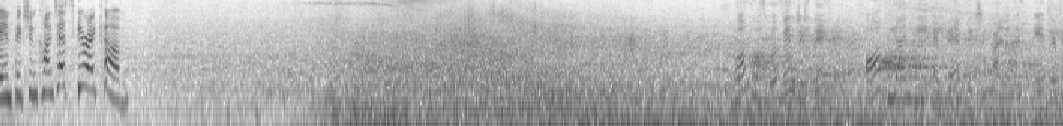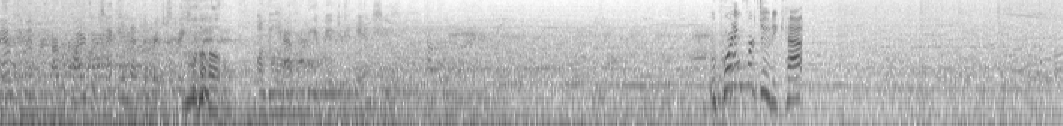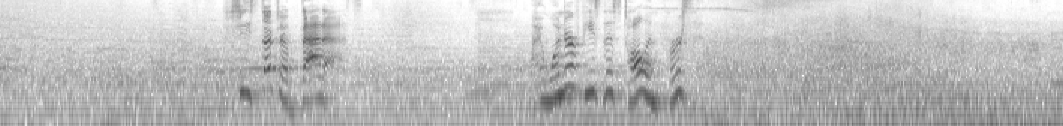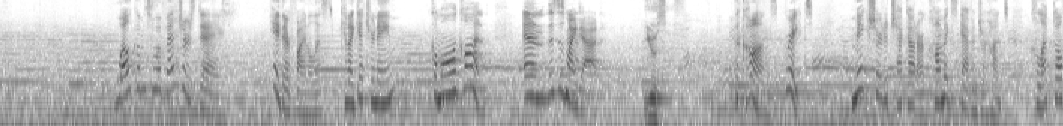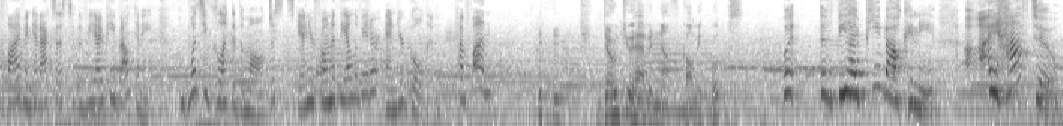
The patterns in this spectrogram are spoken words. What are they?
fanfiction contest, here I come! Welcome to Avengers Day. All VIP and fanfiction finalists and their family members are required to check in at the registration Whoa. desk. On behalf of the Avengers and S.H.I.E.L.D. Reporting for duty, Cap. She's such a badass. I wonder if he's this tall in person. Welcome to Avengers Day. Hey there, finalist. Can I get your name? Kamala Khan. And this is my dad. Yusuf. The cons. Great. Make sure to check out our comic scavenger hunt. Collect all five and get access to the VIP balcony. Once you've collected them all, just scan your phone at the elevator and you're golden. Have fun. Don't you have enough comic books? But the VIP balcony. I I have to.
